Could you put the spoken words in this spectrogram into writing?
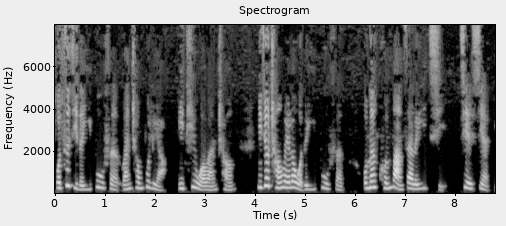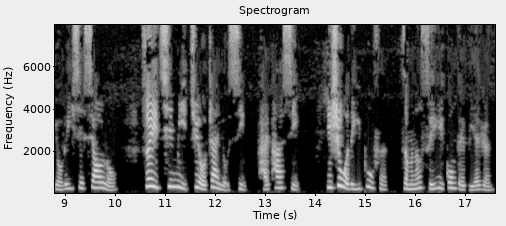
我自己的一部分完成不了，你替我完成，你就成为了我的一部分。我们捆绑在了一起，界限有了一些消融。所以，亲密具有占有性、排他性。你是我的一部分，怎么能随意供给别人？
